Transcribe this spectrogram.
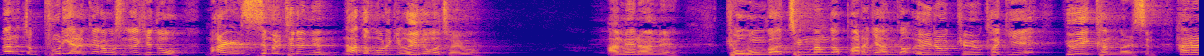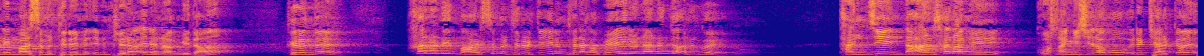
나는 좀 불이할 거라고 생각해도 말씀을 들으면 나도 모르게 의로워져요. 아멘, 아멘. 교훈과 책망과 바르게 함과 의로 교육하기에 유익한 말씀. 하나님 말씀을 들으면 이런 변화가 일어납니다. 그런데 하나님 말씀을 들을 때 이런 변화가 왜 일어나는가 하는 거예요. 단지 나 한 사람이 고상이시라고 이렇게 할까요?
